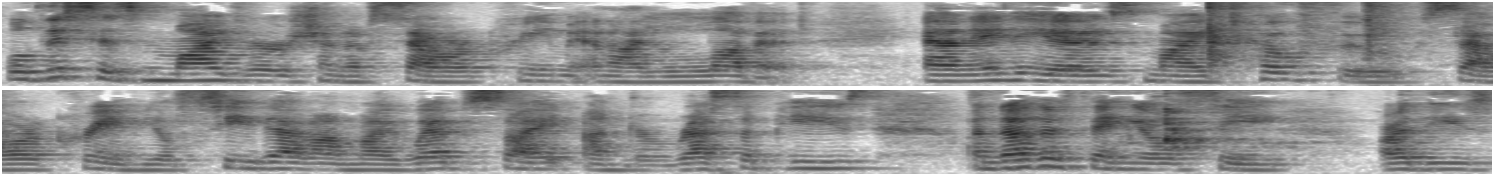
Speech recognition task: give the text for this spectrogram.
Well, this is my version of sour cream and I love it. And it is my tofu sour cream. You'll see that on my website under recipes. Another thing you'll see are these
